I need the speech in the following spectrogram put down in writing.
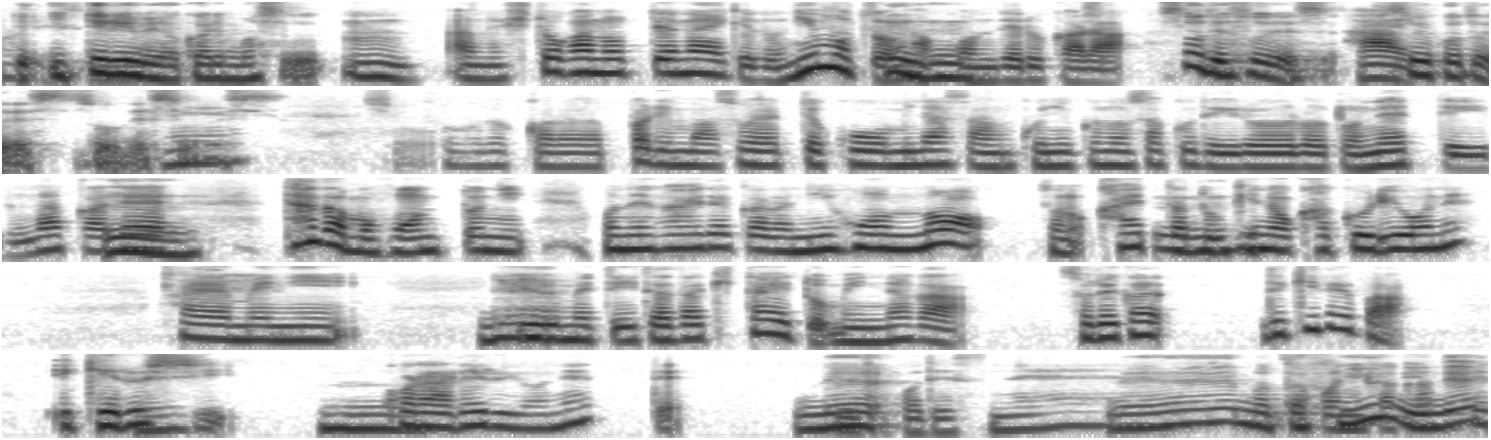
ね。言ってる意味わかります？うん、あの人が乗ってないけど荷物を運んでるから、そうですそうです、はい。そういうことです。そうですね。そうです。そうだからやっぱりまあそうやってこう皆さん苦肉の策でいろいろと練っている中で、うん。ただもう本当にお願いだから日本のその帰った時の隔離をね、早めに緩ねめていただきたいとみんながそれができればいけるし、うん。来られるよねっていうねとこですね。ね。えまた冬にね。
